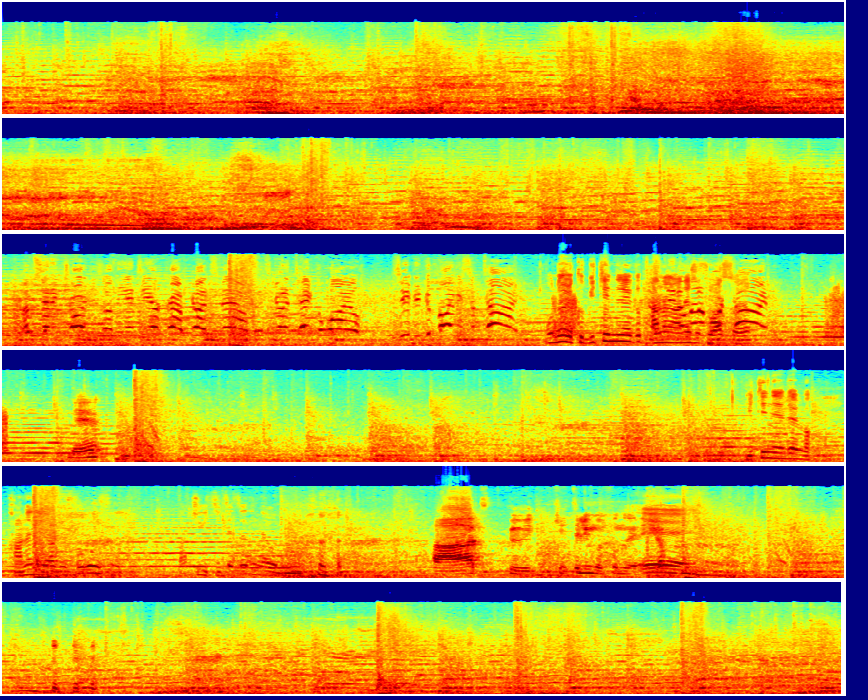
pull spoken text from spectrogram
오늘 그 반응 need a 안 해서 little more 좋았어요. 네. 있는 애들 막 반응해가지고 쏘고 있으면 맞추기 진짜 짜증나거든요. 아, 그, 개틀린 거 쏘는 애들이요? 예.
